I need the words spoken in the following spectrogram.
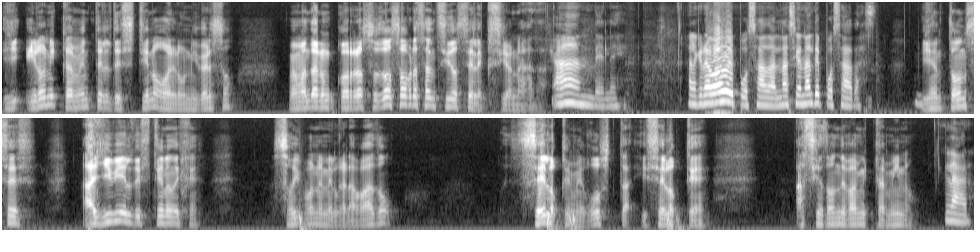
Y irónicamente el destino o el universo me mandaron un correo, sus dos obras han sido seleccionadas. Ándele. Al grabado de Posada, al Nacional de Posadas. Y entonces, allí vi el destino, dije, soy bueno en el grabado, sé lo que me gusta y sé lo que, hacia dónde va mi camino. Claro.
